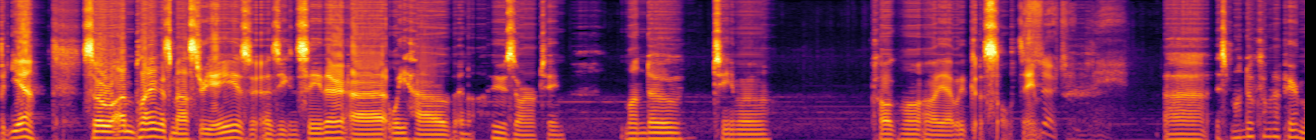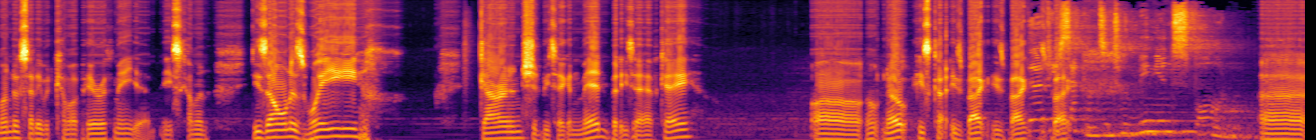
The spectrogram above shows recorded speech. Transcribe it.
but yeah, so I'm playing as Master Yi, as, as you can see there. Uh, we have, and who's our team? Mundo, Teemo, Kog'Maw. Oh yeah, we've got a solid team. Certainly. Uh, is Mundo coming up here? Mundo said he would come up here with me. Yeah, he's coming. He's on his way. Garen should be taking mid, but he's AFK. Uh, oh no, he's cut. he's back. He's back. He's 30 back. seconds until minions spawn. Uh,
